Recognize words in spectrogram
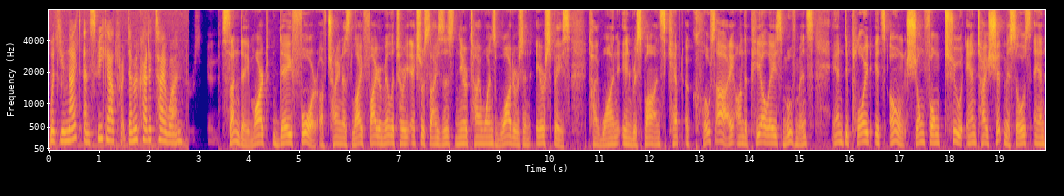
would unite and speak out for democratic Taiwan. Sunday marked day four of China's live fire military exercises near Taiwan's waters and airspace. Taiwan, in response, kept a close eye on the PLA's movements and deployed its own Xiongfeng 2 anti ship missiles and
